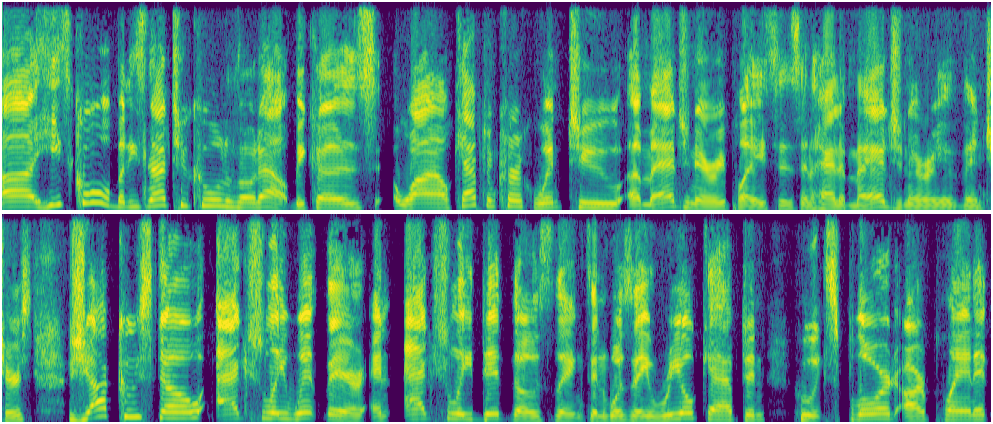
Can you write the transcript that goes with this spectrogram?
Uh, he's cool, but he's not too cool to vote out because while Captain Kirk went to imaginary places and had imaginary adventures, Jacques Cousteau actually went there and actually did those things and was a real captain who explored our planet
